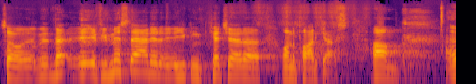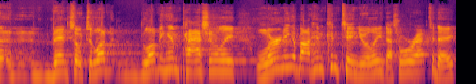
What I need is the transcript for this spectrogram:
So uh, that, if you missed that, it, you can catch that uh, on the podcast. Um, uh, then, so to love, loving Him passionately, learning about Him continually, that's where we're at today,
